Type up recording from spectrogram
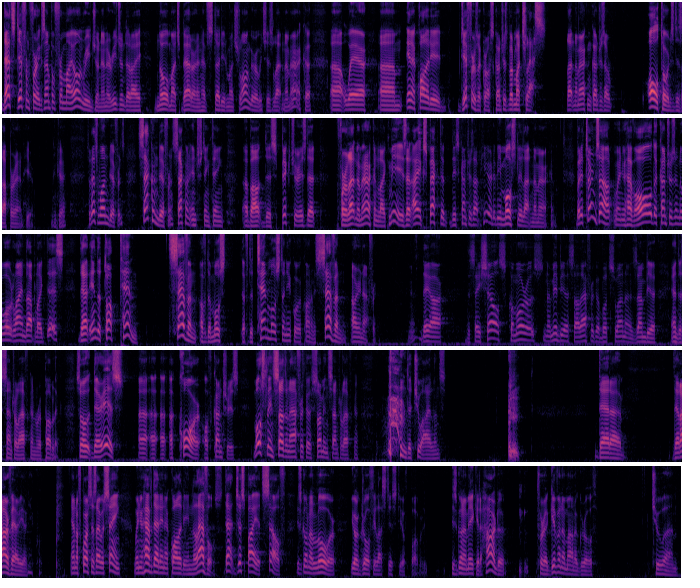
That's different, for example, from my own region, and a region that I know much better and have studied much longer, which is Latin America, uh, where um, inequality differs across countries, but much less. Latin American countries are all towards this upper end here. Okay, so that's one difference. Second difference, second interesting thing about this picture is that for a Latin American like me is that I expected these countries up here to be mostly Latin American. But it turns out when you have all the countries in the world lined up like this, that in the top 10, seven of the most of the 10 most unequal economies, seven are in Africa. Yeah? They are the Seychelles, Comoros, Namibia, South Africa, Botswana, Zambia, and the Central African Republic. So there is a, a, a core of countries, mostly in southern Africa, some in Central Africa, the two islands, that, uh, that are very unequal. And of course, as I was saying, when you have that inequality in levels, that just by itself is going to lower your growth elasticity of poverty. It's going to make it harder for a given amount of growth to, um,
